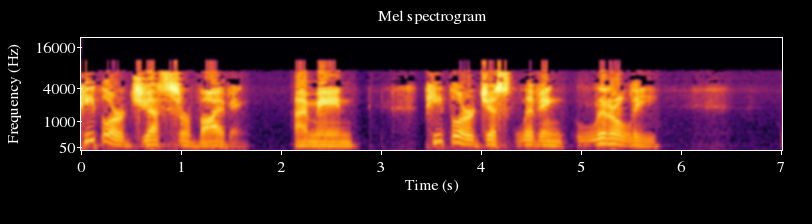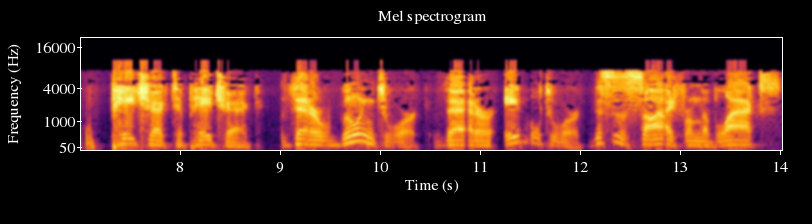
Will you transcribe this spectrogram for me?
people are just surviving. I mean, people are just living literally paycheck to paycheck that are willing to work, that are able to work. This is aside from the blacks,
